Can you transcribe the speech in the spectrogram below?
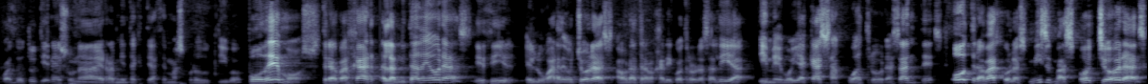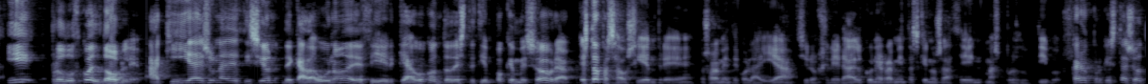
Cuando tú tienes una herramienta que te hace más productivo, podemos trabajar a la mitad de horas, es decir, en lugar de ocho horas, ahora trabajaré cuatro horas al día y me voy a casa cuatro horas antes, o trabajo las mismas ocho horas y produzco el doble. Aquí ya es una decisión de cada uno de decir, ¿qué hago con todo este tiempo que me sobra? Esto ha pasado siempre, ¿eh? no solamente con la IA, sino en general con herramientas que nos hacen más productivos. Claro, porque esta es otra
